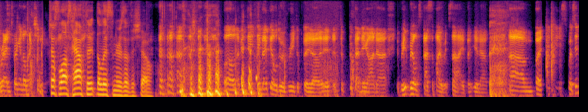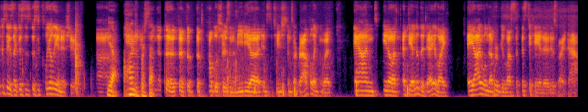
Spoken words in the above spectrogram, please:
we're entering an election. Just lost half the, the listeners of the show. well, I mean, they, they, might be able to agree to you know depending on uh, we, we don't specify which side, but you know. Um, but it's, what's interesting is like this is this is clearly an issue. Um, yeah, hundred percent. That the that the, the publishers and the media institutions are grappling with, and you know, at, at the end of the day, like AI will never be less sophisticated as right now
